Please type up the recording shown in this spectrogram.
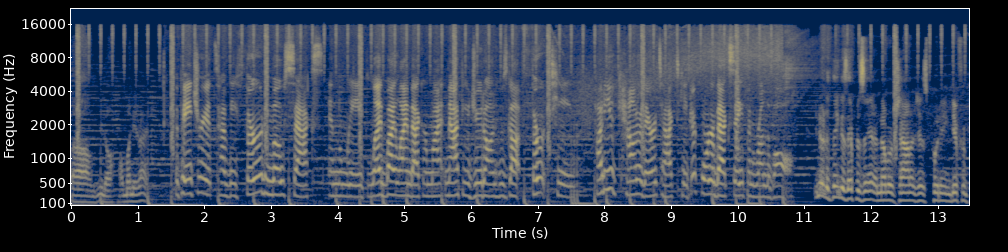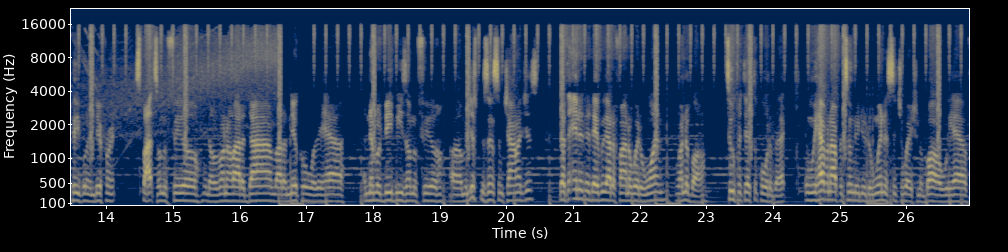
um, you know, on Monday night. The Patriots have the third most sacks in the league, led by linebacker Matthew Judon, who's got 13. How do you counter their attack to keep your quarterback safe and run the ball? You know, the thing is they present a number of challenges, putting different people in different spots on the field, you know, running a lot of dime, a lot of nickel where they have a number of DBs on the field. Um, it just presents some challenges. But at the end of the day, we got to find a way to one, run the ball, two, protect the quarterback. And we have an opportunity to win a situation, situational ball. We have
